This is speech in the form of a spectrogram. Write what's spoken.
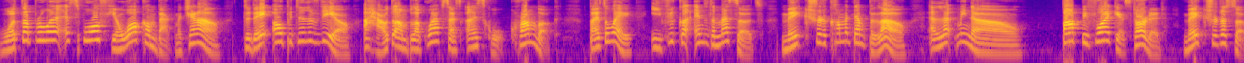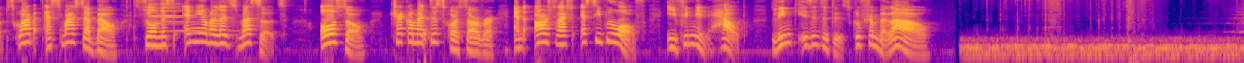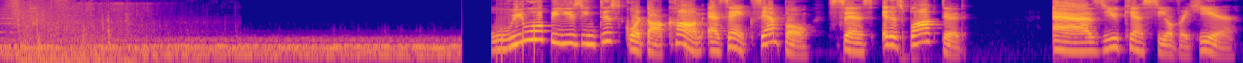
What's up everyone, it's Wolf here, welcome back to my channel. Today I'll be doing a video on how to unblock websites on school Chromebook. By the way, if you got of the methods, make sure to comment down below and let me know. But before I get started, make sure to subscribe and smash that bell so you don't miss any of my latest methods. Also, check out my Discord server and r slash scpwolf if you need help. Link is in the description below. We will be using discord.com as an example since it is blocked as you can see over here.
